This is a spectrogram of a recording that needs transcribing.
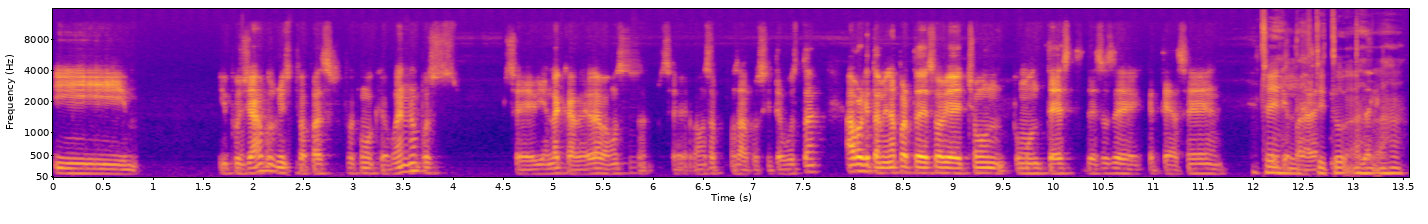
y, y pues ya, pues mis papás fue como que, bueno, pues se ve bien la carrera, vamos, se, vamos a, o sea, pues si te gusta. Ah, porque también aparte de eso había hecho un, como un test de esos de que te hacen... Sí, la actitud, ajá,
